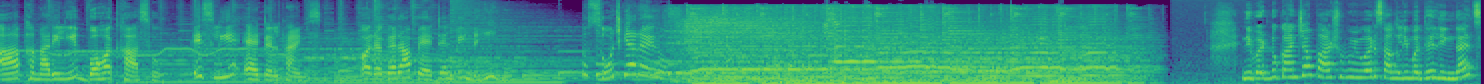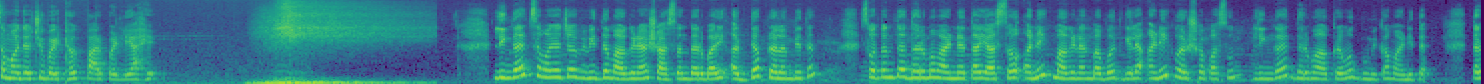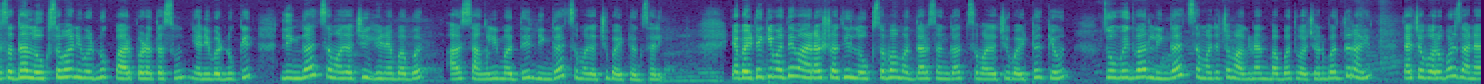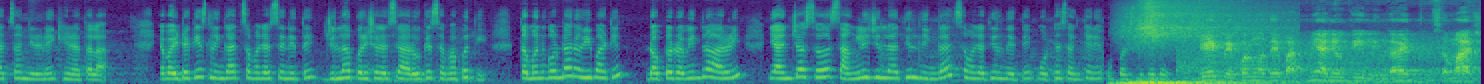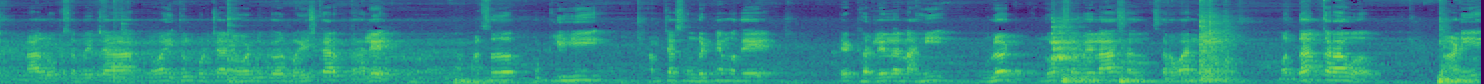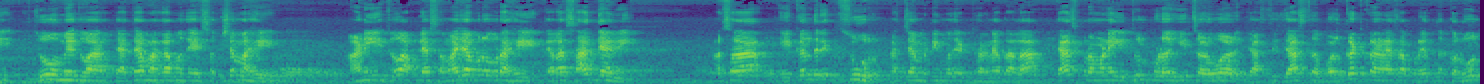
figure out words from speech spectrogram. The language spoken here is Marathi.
आप हमारे लिए बहुत खास हो। इसलिए एयरटेल थैंक्स और अगर आप एयरटेल पे नहीं हो तो सोच क्या रहे हो? निवडणुकांच्या पार्श्वभूमीवर सांगलीमध्ये लिंगायत समाजाची बैठक पार पडली आहे. लिंगायत समाजाच्या विविध मागण्या शासन दरबारी अद्याप प्रलंबित आहेत. स्वतंत्र धर्म मान्यता यासह अनेक मागण्यांबाबत गेल्या अनेक वर्षापासून लिंगायत धर्म आक्रमक भूमिका मांडित आहे. तर सध्या लोकसभा निवडणूक पार पडत असून या निवडणुकीत लिंगायत समाजाची घेण्याबाबत आज सांगलीमध्ये लिंगायत समाजाची बैठक झाली. या बैठकीमध्ये महाराष्ट्रातील लोकसभा मतदारसंघात समाजाची बैठक घेऊन जो उमेदवार लिंगायत समाजाच्या मागण्यांबाबत वचनबद्ध राहील त्याच्याबरोबर जाण्याचा निर्णय घेण्यात आला. या बैठकीस लिंगायत समाजाचे नेते जिल्हा परिषदेचे आरोग्य सभापती तमनगोंडा रवी पाटील डॉक्टर रवींद्र आरळी यांच्यासह सांगली जिल्ह्यातील लिंगायत समाजातील नेते मोठ्या संख्येने उपस्थित होते. जे पेपरमध्ये बातमी आली होती लिंगायत समाज हा लोकसभेच्या किंवा इथून पुढच्या निवडणुकीवर बहिष्कार घालेल असं कुठलीही आमच्या संघटनेमध्ये हे ठरलेलं नाही. उलट लोकसभेला स सर्वांनी मतदान करावं आणि जो उमेदवार त्या त्या भागामध्ये सक्षम आहे आणि जो आपल्या समाजाबरोबर आहे त्याला साथ द्यावी असा एकंदरीत सूर आजच्या मिटिंगमध्ये ठरण्यात आला. त्याचप्रमाणे इथून पुढं ही चळवळ जास्तीत जास्त बळकट करण्याचा प्रयत्न करून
